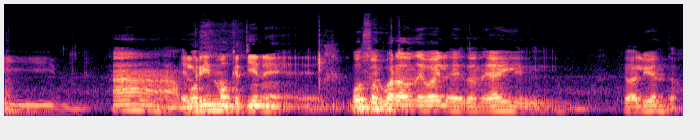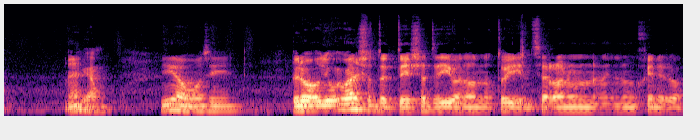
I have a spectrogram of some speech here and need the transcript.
y Ah, el vos, ritmo que tiene. eh, vos sos gusta. para donde baila, donde hay que va el viento, ¿Eh? digamos. Digamos, sí. Pero igual yo te, te- ya te digo, no, no estoy encerrado en un, en un género.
